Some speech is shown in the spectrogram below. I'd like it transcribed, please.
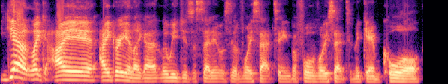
Yeah, like I I agree. Like uh, Luigi just said, it was the voice acting before voice acting became cool.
